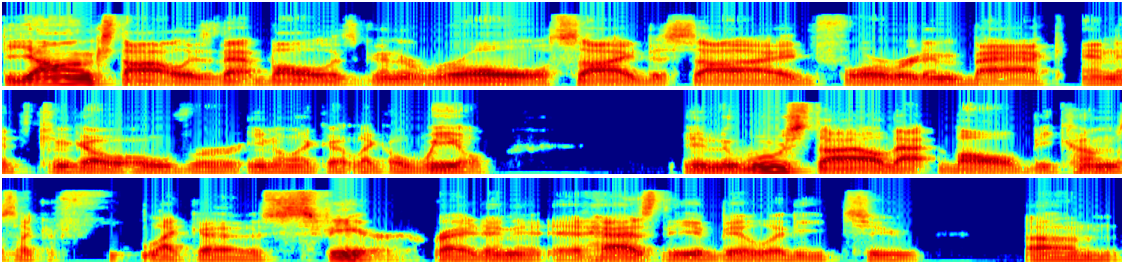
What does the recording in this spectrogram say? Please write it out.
the Yang style is that ball is going to roll side to side, forward and back, and it can go over, you know, like a like a wheel. In the Wu style, that ball becomes like a like a sphere, right? And it, it has the ability to um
